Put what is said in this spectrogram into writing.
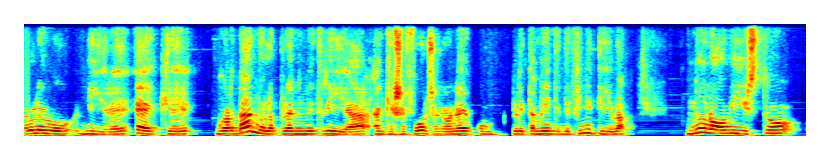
che volevo dire è che guardando la planimetria, anche se forse non è completamente definitiva, non ho visto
